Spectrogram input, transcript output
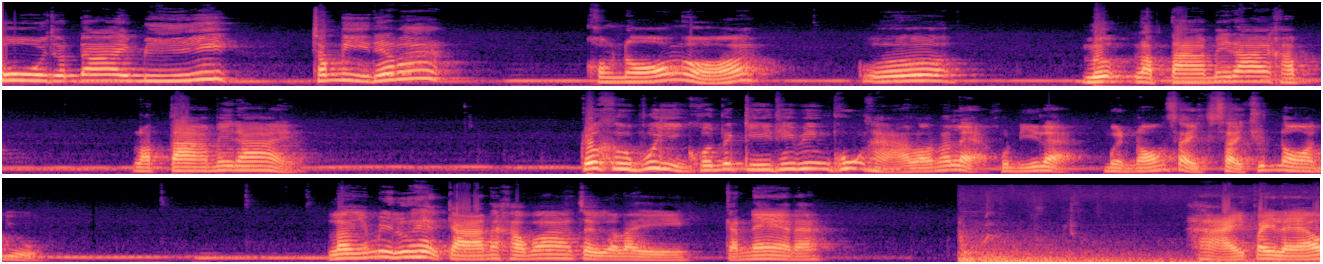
ตู้จนได้หมีจะหมีได้ปะของน้องเหรอ เออ เลอะหลับตาไม่ได้ครับ หลับตาไม่ได้ ก็คือผู้หญิงคนเมื่อกี้ที่วิ่งพุ่งหาเรานั่นแหละคนนี้แหละเหมือนน้องใส่ใส่ชุดนอนอยู่ เรายังไม่รู้เหตุการณ์นะครับว่าเจออะไรกันแน่นะ หายไปแล้ว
